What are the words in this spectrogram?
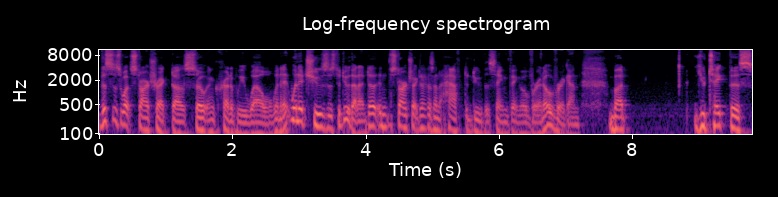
This is what Star Trek does so incredibly well when it when it chooses to do that. And Star Trek doesn't have to do the same thing over and over again, but you take this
